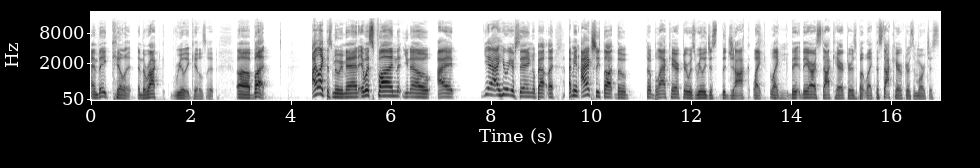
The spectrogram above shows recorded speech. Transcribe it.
and they kill it. And The Rock really kills it. Uh, but I like this movie, man. It was fun. You know, I yeah, I hear what you're saying about. Like, I mean, I actually thought the the black character was really just the jock. Like like Mm-hmm. they they are stock characters, but like the stock characters are more just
